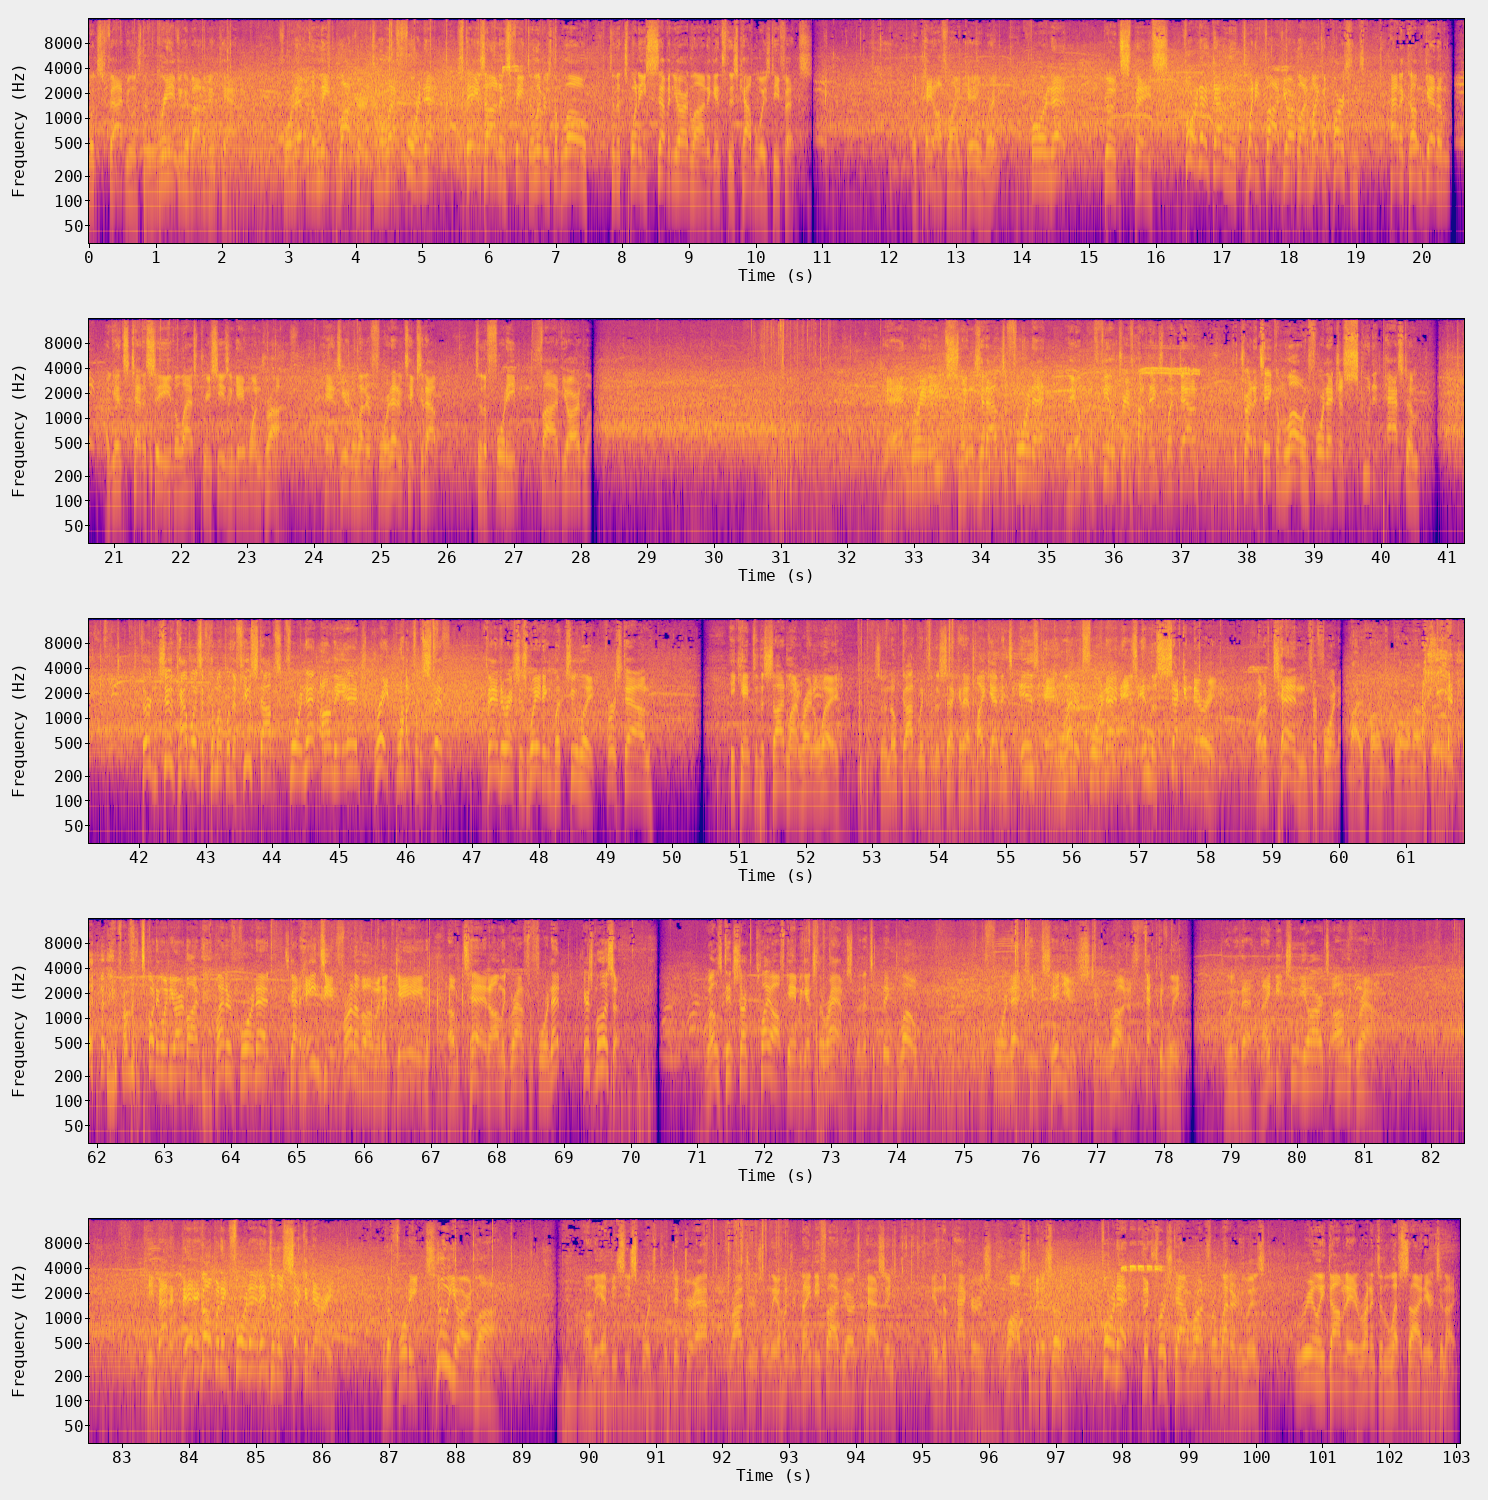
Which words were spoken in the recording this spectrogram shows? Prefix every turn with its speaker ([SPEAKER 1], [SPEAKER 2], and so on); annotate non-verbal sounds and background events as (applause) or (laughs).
[SPEAKER 1] looks fabulous. They're raving about him in camp. Fournette with a lead blocker to the left. Fournette stays on his feet, delivers the blow to the 27-yard line against this Cowboys defense. The payoff line came, right? Fournette, good space. Fournette down the 25-yard line. Micah Parsons had to come get him against Tennessee, the last preseason game, one drive. Hands here to Leonard Fournette, who takes it out to the 45-yard line. And Brady swings it out to Fournette. The open field, (laughs) Trevon Diggs went down to try to take him low, and Fournette just scooted past him. Third and two, Cowboys have come up with a few stops. Fournette on the edge. Great block from Smith. Vander Esch is waiting, but too late. First down. He came to the sideline right away. So no Godwin for the second half. Mike Evans is in. Leonard Fournette is in the secondary. Run of 10 for Fournette.
[SPEAKER 2] My phone's blowing up. (laughs)
[SPEAKER 1] From the 21-yard line, Leonard Fournette has got Hainsey in front of him and a gain of 10 on the ground for Fournette. Here's Melissa. Wells did start the playoff game against the Rams, but that's a big blow. Fournette continues to run effectively. Look at that, 92 yards on the ground. Keep at it. Big opening Fournette into the secondary to the 42-yard line. On the NBC Sports Predictor app, Rodgers only 195 yards passing in the Packers' loss to Minnesota. Fournette, good first down run for Leonard, who has really dominated running to the left side here tonight.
